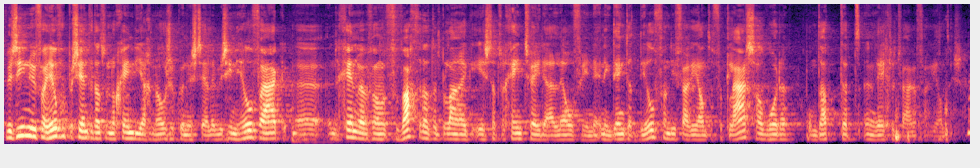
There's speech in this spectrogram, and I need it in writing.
We zien nu voor heel veel patiënten dat we nog geen diagnose kunnen stellen. We zien heel vaak eh, een gen waarvan we verwachten dat het belangrijk is dat we geen tweede allel vinden. En ik denk dat deel van die varianten verklaard zal worden omdat dat een regulatoire variant is. Hm,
